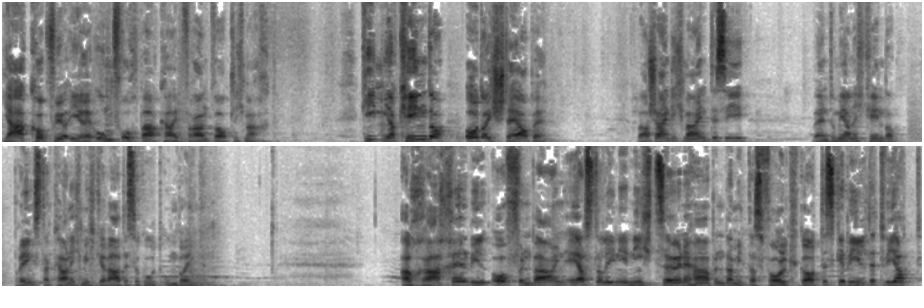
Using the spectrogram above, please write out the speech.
Jakob für ihre Unfruchtbarkeit verantwortlich macht. Gib mir Kinder oder ich sterbe. Wahrscheinlich meinte sie, wenn du mir nicht Kinder bringst, dann kann ich mich gerade so gut umbringen. Auch Rachel will offenbar in erster Linie nicht Söhne haben, damit das Volk Gottes gebildet wird,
